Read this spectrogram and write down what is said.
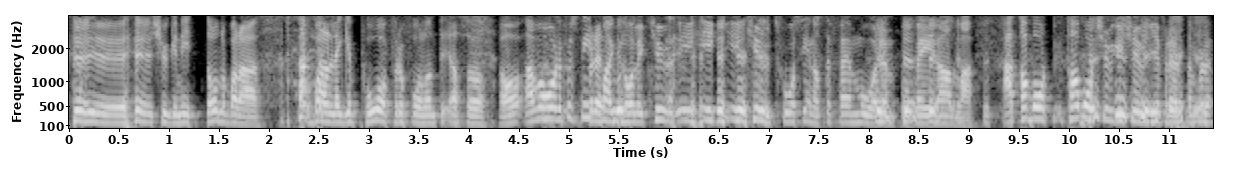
2019 och bara, och bara lägger på för att få någonting. Alltså, Ja, vad har du för snittmarginal i, Q, i, i, i Q2 senaste fem åren på Beijer Alma? Ja, ta, bort, ta bort 2020 förresten. För, det-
